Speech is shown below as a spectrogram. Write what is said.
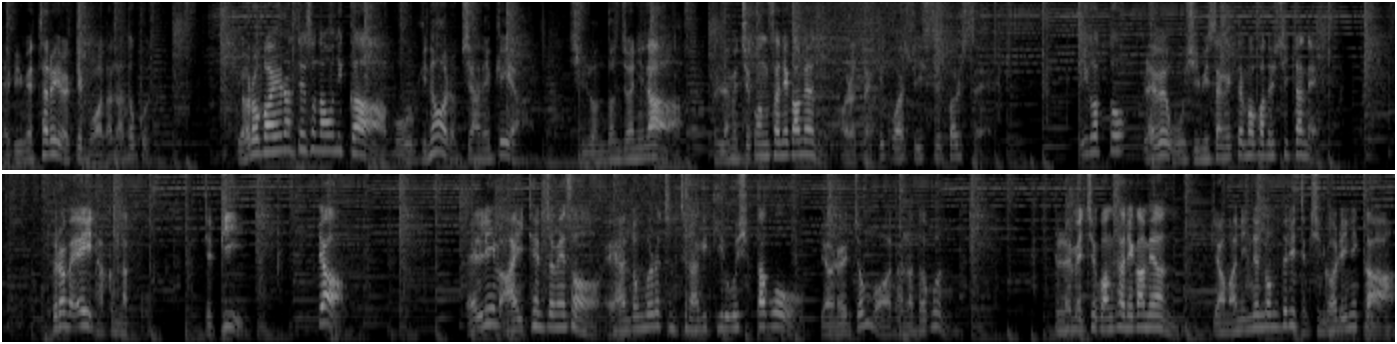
헤비메탈을 10개 모아달라더군. 여러 바일한테서 나오니까 모으기는 어렵지 않을 게야. 실론 던전이나 글라메츠 광산에 가면 어렵지 구할 수 있을 걸세. 이것도 레벨 50 이상일 때만 받을 수 있다네. 그러면 A 다 끝났고 이제 B 뼈 엘림 아이템점에서 애완동물을 튼튼하게 기르고 싶다고 뼈를 좀 모아달라더군. 글레메츠 광산에 가면 뼈만 있는 놈들이 득실거리니까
